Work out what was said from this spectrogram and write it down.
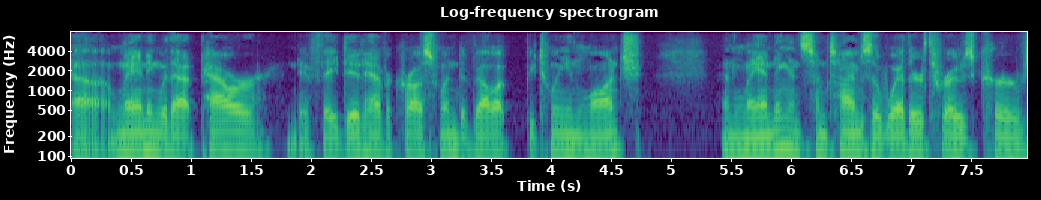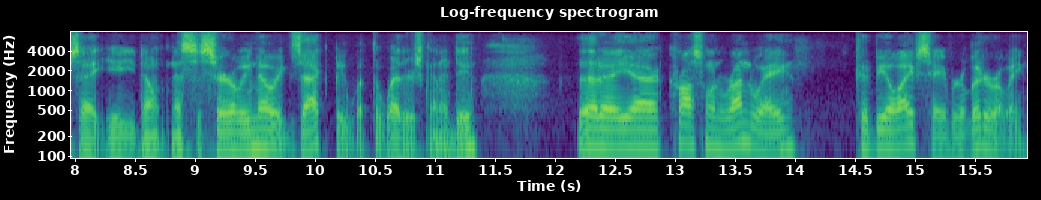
uh, landing without power, if they did have a crosswind develop between launch and landing, and sometimes the weather throws curves at you. You don't necessarily know exactly what the weather's going to do. That a uh, crosswind runway could be a lifesaver, literally,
